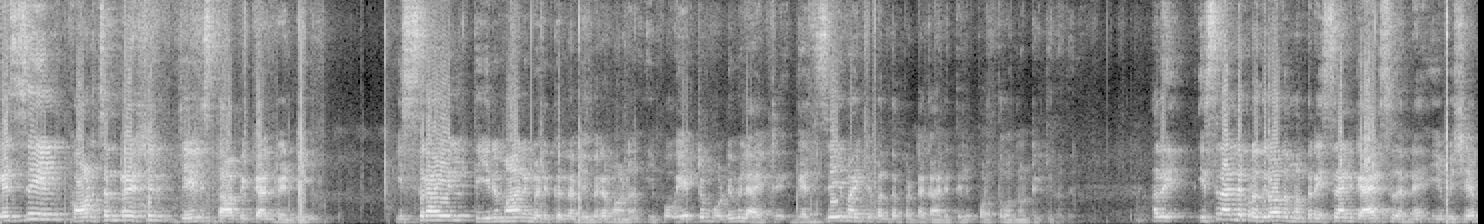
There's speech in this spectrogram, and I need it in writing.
ഗസയിൽ കോൺസെൻട്രേഷൻ ജയിൽ സ്ഥാപിക്കാൻ വേണ്ടി ഇസ്രായേൽ തീരുമാനമെടുക്കുന്ന വിവരമാണ് ഇപ്പോൾ ഏറ്റവും ഒടുവിലായിട്ട് ഗസയുമായിട്ട് ബന്ധപ്പെട്ട കാര്യത്തിൽ പുറത്തു വന്നുകൊണ്ടിരിക്കുന്നത്. അത് ഇസ്രായേലിന്റെ പ്രതിരോധ മന്ത്രി ഇസ്രായേൽ ഗാറ്റ്സ് തന്നെ ഈ വിഷയം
